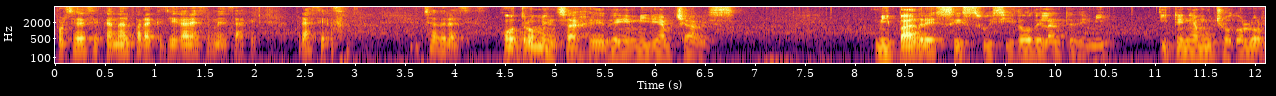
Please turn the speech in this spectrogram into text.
por ser ese canal para que llegara ese mensaje. Gracias. Muchas gracias. Otro mensaje de Miriam Chávez. Mi padre se suicidó delante de mí y tenía mucho dolor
